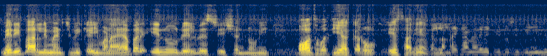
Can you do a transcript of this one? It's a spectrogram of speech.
ਮੇਰੀ ਪਾਰਲੀਮੈਂਟ 'ਚ ਵੀ ਕਈ ਬਣਾਇਆ ਪਰ ਇਹਨੂੰ ਰੇਲਵੇ ਸਟੇਸ਼ਨ ਨੂੰ ਵੀ ਬਹੁਤ ਵਧੀਆ ਕਰੋ ਇਹ ਸਾਰੀਆਂ ਗੱਲਾਂ ਮੈਂ ਪਿਛਲੇ ਸਮੇਂ ਦੇ ਵਿੱਚ ਵੀ ਤੁਸੀਂ ਦਿੱਲੀ ਦੇ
